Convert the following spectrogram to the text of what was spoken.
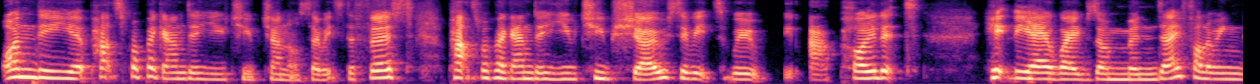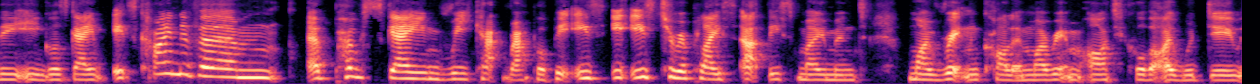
on the uh, Pats Propaganda YouTube channel. So it's the first Pats Propaganda YouTube show. So it's we our pilot hit the airwaves on Monday following the Eagles game. It's kind of um, a post game recap wrap up. It is it is to replace at this moment my written column, my written article that I would do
